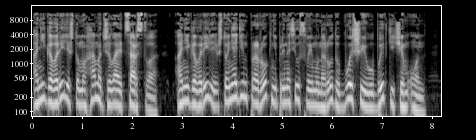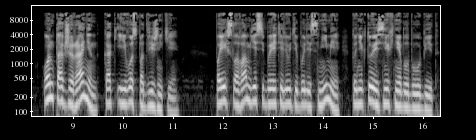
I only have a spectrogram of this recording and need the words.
Они говорили, что Мухаммад желает царства. Они говорили, что ни один пророк не приносил своему народу большие убытки, чем он. Он также ранен, как и его сподвижники. По их словам, если бы эти люди были с ними, то никто из них не был бы убит.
